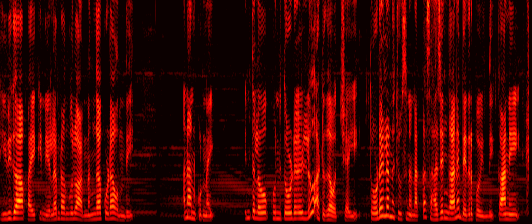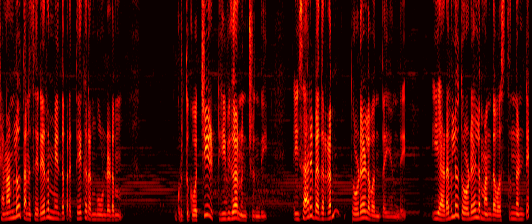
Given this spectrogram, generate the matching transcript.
టీవీగా పైకి నీలం రంగులో అందంగా కూడా ఉంది అని అనుకున్నాయి. ఇంతలో కొన్ని తోడేళ్ళు అటుగా వచ్చాయి. తోడేళ్ళను చూసిన నక్క సహజంగానే బెదిరిపోయింది. కానీ క్షణంలో తన శరీరం మీద ప్రత్యేక రంగు ఉండడం గుర్తుకు వచ్చి టీవీగా నుంచుంది. ఈసారి బెదరడం తోడేళ్ళ వంతయింది ఈ అడవిలో తోడేళ్ళ మంద వస్తుందంటే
